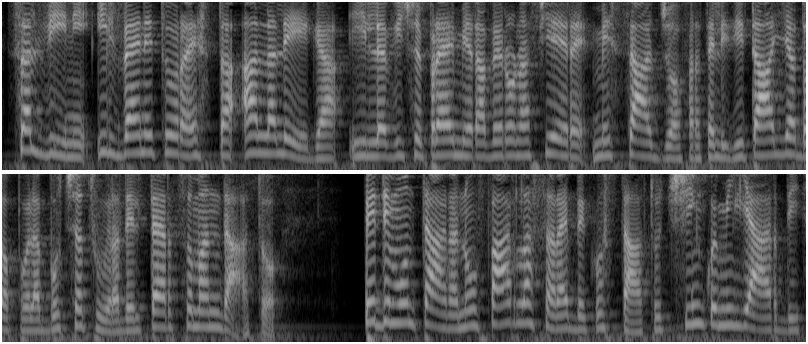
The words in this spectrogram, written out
Salvini, il Veneto resta alla Lega. Il vice premier a Verona Fiere, messaggio a Fratelli d'Italia dopo la bocciatura del terzo mandato. Pedemontana non farla sarebbe costato 5 miliardi.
